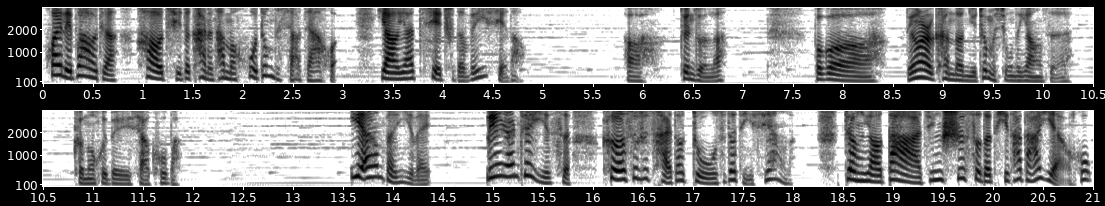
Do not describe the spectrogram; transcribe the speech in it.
怀里抱着好奇的看着他们互动的小家伙，咬牙切齿的威胁道：“啊，朕准了。不过灵儿看到你这么凶的样子，可能会被吓哭吧？”叶安本以为林然这一次可算是踩到主子的底线了，正要大惊失色的替他打掩护。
